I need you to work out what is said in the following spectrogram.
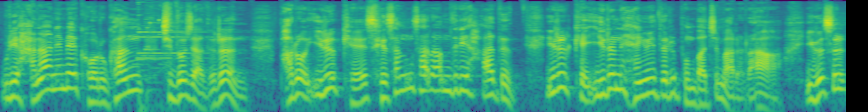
우리 하나님의 거룩한 지도자들은 바로 이렇게 세상 사람들이 하듯 이렇게 이런 행위들을 본받지 말아라. 이것을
